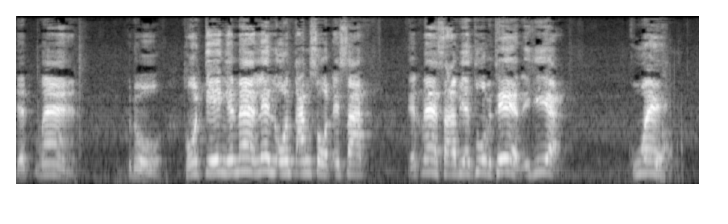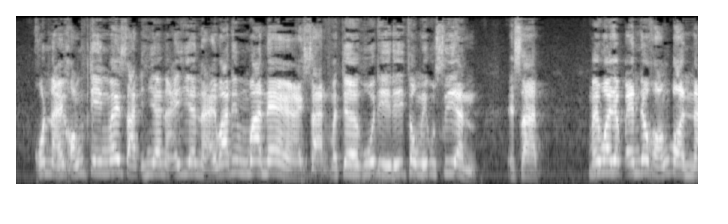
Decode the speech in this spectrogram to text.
เย็ดแม่ดูโทรจริงเย็ดแม่เล่นโอนตังสดไอสัตว์เย็ดแม่ซาเวียทั่วประเทศไอเฮียคุยคนไหนของจริงไหมไอ้สัตว์เฮียไหนเฮียไหนวะที่มึงว่าแน่ไอสัตว์มาเจอกูทีนี้ช่วงนี้กูเซียนไอสัตว์ไม่ว่าจะเป็นเจ้าของบ่อนไหน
